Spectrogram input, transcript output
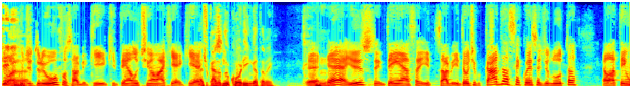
Do Arco de Triunfo, sabe? Que, que tem a lutinha lá que é. Que é A tipo escada assim, do Coringa também. é, é, isso, tem, tem essa, e sabe? Então, tipo, cada sequência de luta, ela tem um.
